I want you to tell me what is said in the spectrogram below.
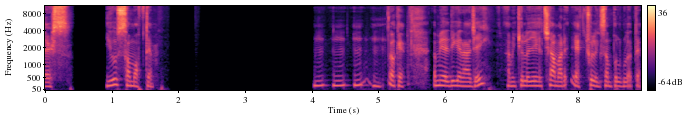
let's use some of them okay আমি এদিকে না যাই, আমি চলে যাই হচ্ছে আমার অ্যাকচুয়াল এক্সাম্পলগুলোতে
